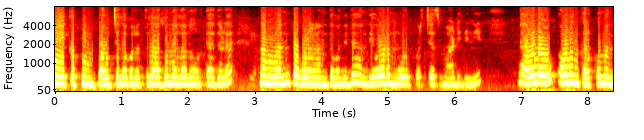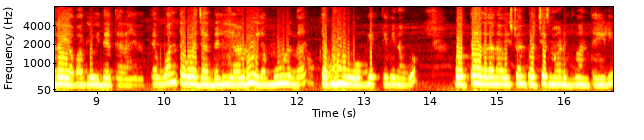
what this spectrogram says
ಮೇಕಪ್ ಇನ್ ಪೌಚ್ ಎಲ್ಲ ಬರುತ್ತಲ್ಲ, ಅದನ್ನೆಲ್ಲ ನೋಡ್ತಾ ಇದ್ದಾಳೆ. ನಾನು ಒಂದು ತಗೊಳ್ಳೋಣ ಅಂತ ಬಂದಿದ್ದೆ. ಒಂದು ಎರಡು ಮೂರು ಪರ್ಚೇಸ್ ಮಾಡಿದೀನಿ ಅವಳು, ಅವಳನ್ನ ಕರ್ಕೊಂಬಂದ್ರೆ ಯಾವಾಗ್ಲೂ ಇದೇ ತರ ಇರುತ್ತೆ. ಒಂದ್ ತಗೊಳ್ಳೋ ಜಾಗದಲ್ಲಿ ಎರಡು ಇಲ್ಲ ಮೂರನ್ನ ತಗೊಂಡು ಹೋಗಿರ್ತೀವಿ ನಾವು. ಗೊತ್ತೇ ಆಗಲ್ಲ, ನಾವು ಇಷ್ಟೊಂದು ಪರ್ಚೇಸ್ ಮಾಡಿದ್ವಿ ಅಂತ ಹೇಳಿ.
